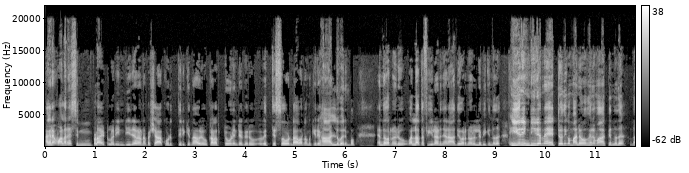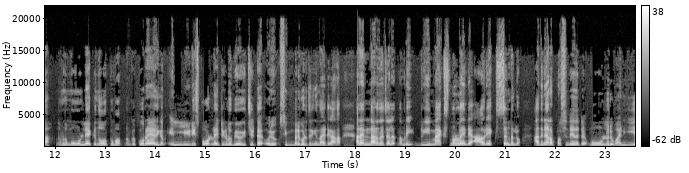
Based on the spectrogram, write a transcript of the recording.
അങ്ങനെ വളരെ സിമ്പിൾ ആയിട്ടുള്ള ഒരു ഇന്റീരിയർ ആണ്. പക്ഷെ ആ കൊടുത്തിരിക്കുന്ന ആ ഒരു കളർ ടോണിന്റെ ഒക്കെ ഒരു വ്യത്യസ്തത കൊണ്ടാവാം നമുക്ക് ഈ ഒരു ഹാളിൽ വരുമ്പം എന്താ പറഞ്ഞ ഒരു വല്ലാത്ത ഫീലാണ് ഞാൻ ആദ്യം പറഞ്ഞ പോലെ ലഭിക്കുന്നത്. ഈ ഒരു ഇന്റീരിയറിനെ ഏറ്റവും അധികം മനോഹരമാക്കുന്നത് എന്താ നമ്മൾ മുകളിലേക്ക് നോക്കുമ്പോൾ നമുക്ക് കുറേ അധികം എൽ ഇ ഡി സ്പോട്ട് ലൈറ്റുകൾ ഉപയോഗിച്ചിട്ട് ഒരു സിമ്പിൾ കൊടുത്തിരിക്കുന്നതായിട്ട് കാണാം. അതെന്താണെന്ന് വെച്ചാൽ നമ്മുടെ ഈ ഡ്രീം മാക്സ് എന്നുള്ളതിന്റെ ആ ഒരു എക്സ് ഉണ്ടല്ലോ അതിനെ റെപ്രസെന്റ് ചെയ്തിട്ട് മുകളിലൊരു വലിയ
